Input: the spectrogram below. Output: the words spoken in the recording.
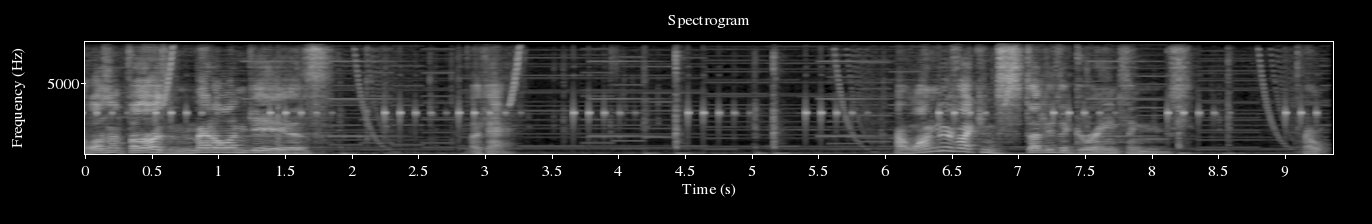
It wasn't for those metal and gears. Okay. I wonder if I can study the green things. Nope.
